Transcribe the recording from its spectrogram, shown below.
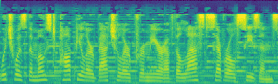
which was the most popular Bachelor premiere of the last several seasons,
